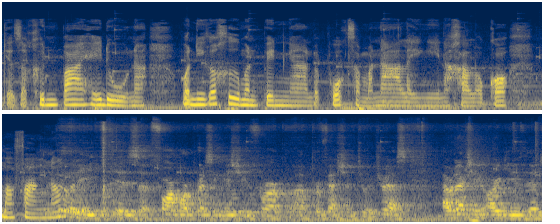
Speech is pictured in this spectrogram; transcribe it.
เดี๋ยวจะขึ้นป้ายให้ดูนะ วันนี้ก็คือมันเป็นงานแบบพวกสัมมนาอะไรอย่างงี้นะคะ แล้วก็มาฟังเนาะ is a far more pressing issue for our profession to address. I would actually argue that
